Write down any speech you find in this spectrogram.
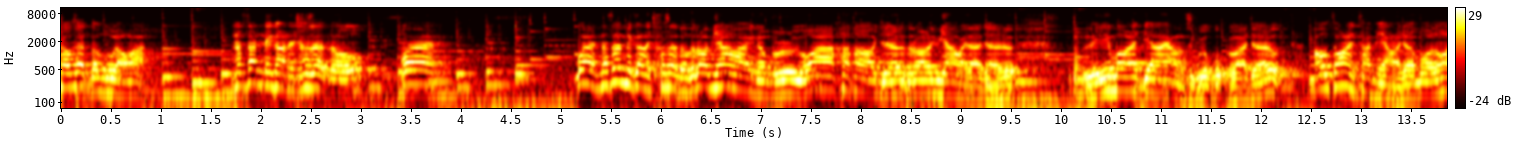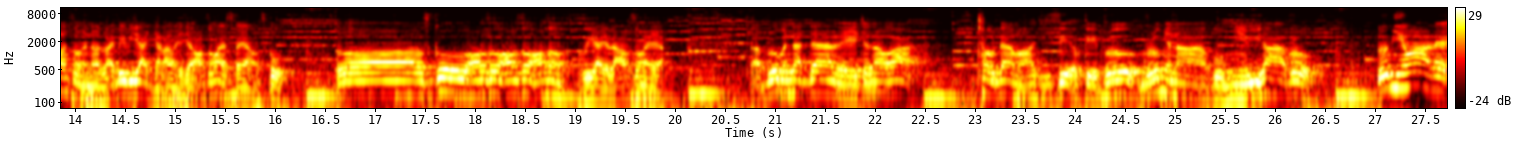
63ခုအောင်ပါ22ကနေ63ဝါဝါ22ကနေ63တော်တော်များပါရင်တော့ဘရိုဝါကျွန်တော်တို့တော်တော်လေးများပါလားကျွန်တော်တို့လေးမောင်းနဲ့ပြန်လာအောင်ဆိုပြီးဟိုကျွန်တော်တို့အောက်ဆုံးနဲ့စပြန်အောင်ကျွန်တော်ပေါ်ဆုံးကဆိုရင်တော့ live ပေးပြရညာလောက်မယ်ကျွန်တော်အောက်ဆုံးကဆွဲအောင်စကူ အော်စကူအောက်ဆုံးအောက်ဆုံးအောက်ဆုံးဟိုရရလာအောက်ဆုံးရရဒါ bro ဘယ်နှစ်တန်းလဲကျွန်တော်က6တန်းပါဒီစစ် okay bro bro မျက်နှာကိုမြင်ပြီဟာ bro bro မြင်ပါလေ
